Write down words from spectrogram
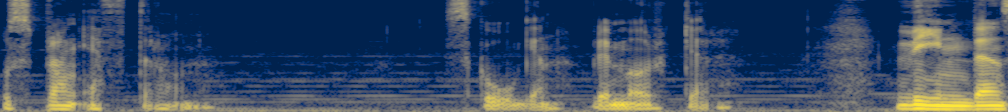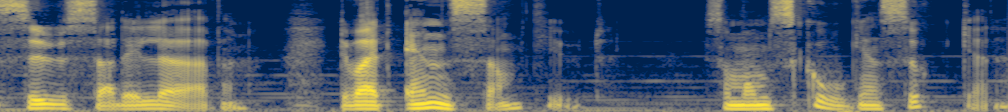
och sprang efter honom. Skogen blev mörkare. Vinden susade i löven. Det var ett ensamt ljud, som om skogen suckade.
